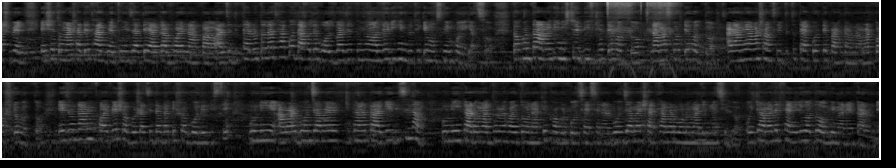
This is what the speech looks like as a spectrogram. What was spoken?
আসবেন, এসে তোমার সাথে থাকবেন। তুমি যাতে একা ভয় না পাও। আর যদি তেরোতলায় থাকো তাহলে বলবা যে তুমি অলরেডি হিন্দু থেকে মুসলিম হয়ে গেছো। তখন তো আমাকে নিশ্চয়ই বিষ খেতে হতো, নামাজ পড়তে হতো। আর আমি আমার সংস্কৃতি তো ত্যাগ করতে পারতাম না, আমার কষ্ট হতো। এই জন্য আমি ভয় পেয়ে সব্যসাচী দাদাকে সব বলে দিচ্ছি উনি, আমার বোন জামাইয়ের ঠিকানা তো আগিয়ে দিছিলাম। উনি কারও মাধ্যমে হয়তো ওনাকে খবর পৌঁছাইছেন আর বোন জামাইয়ের সাথে আমার মনোমালিন্য ছিল। ওইটা আমাদের ফ্যামিলিগত অভিমানের কারণে।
